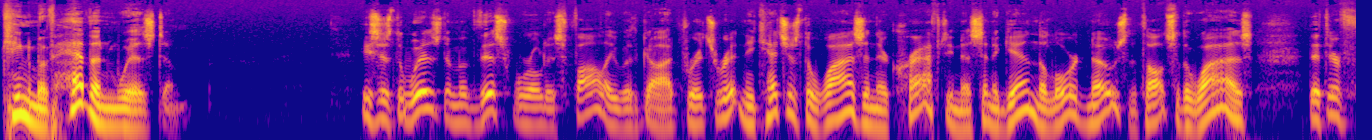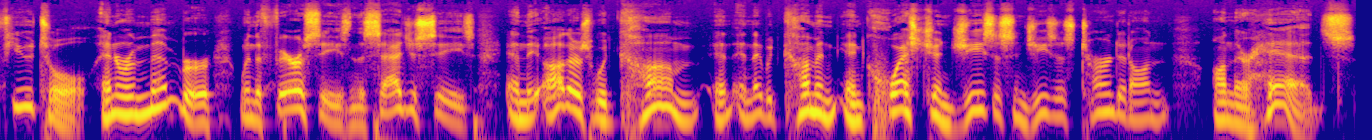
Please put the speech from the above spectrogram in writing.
kingdom of heaven wisdom. He says, The wisdom of this world is folly with God, for it's written, He catches the wise in their craftiness. And again, the Lord knows the thoughts of the wise, that they're futile. And remember when the Pharisees and the Sadducees and the others would come and, and they would come and, and question Jesus, and Jesus turned it on, on their heads.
